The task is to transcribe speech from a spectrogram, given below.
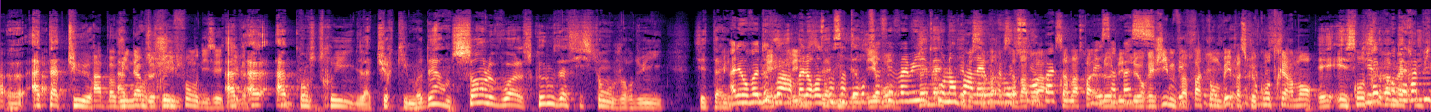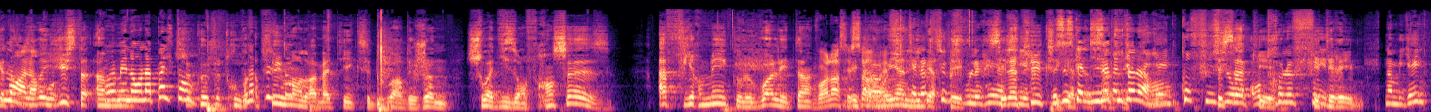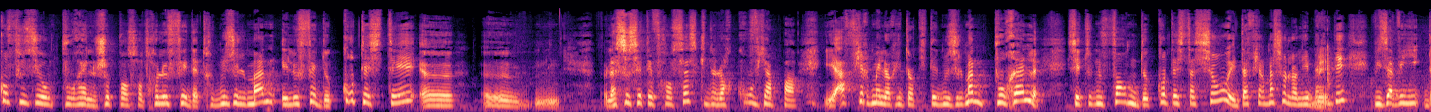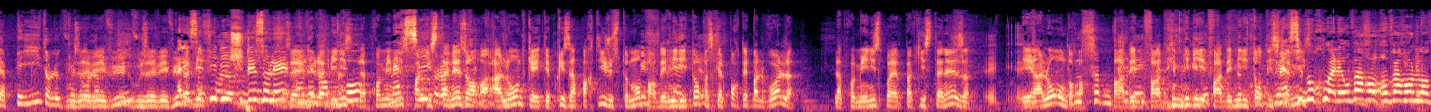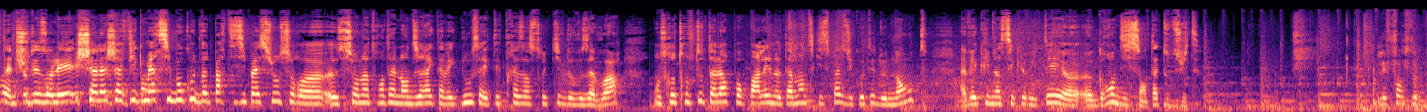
Euh, Atatürk Abominable construit, chiffon, disait-il. a, construit la Turquie moderne sans le voile. Ce que nous assistons aujourd'hui, Allez, on va devoir malheureusement s'interrompre. Ça fait 20 minutes qu'on en parlait. On ne se rend pas compte. Le régime ne va pas tomber parce que contrairement. Et ce qui est dramatique, rapidement alors. Juste un oui, mais non, on n'a pas le temps. Ce que je trouve absolument dramatique, c'est de voir des jeunes soi-disant françaises affirmer que le voile est un, voilà, est un moyen de liberté. C'est là-dessus que c'est ce qu'elle disait tout à l'heure. Il y a une confusion entre le fait. terrible. Non, mais il y a une confusion pour elle, je pense, entre le fait d'être musulmane et le fait de contester. La société française qui ne leur convient pas. Et affirmer leur identité musulmane, pour elles, c'est une forme de contestation et d'affirmation de leur liberté vis-à-vis d'un pays dans lequel vous avez vu, Vous avez vu Allez, c'est fini, je suis désolée. Vous avez vu la, ministre, la première ministre pakistanaise à Londres qui a été prise à partie justement par des militants parce qu'elle portait pas le voile la Première ministre pakistanaise et à Londres par des, par, des par des, militants islamistes. Merci beaucoup. Allez, on va, on va rendre l'antenne. Je suis désolée. Chala Shafik, merci beaucoup de votre participation sur, euh, sur notre antenne en direct avec nous. Ça a été très instructif de vous avoir. On se retrouve tout à l'heure pour parler notamment de ce qui se passe du côté de Nantes avec une insécurité euh, euh, grandissante. À tout de suite. Les forces de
